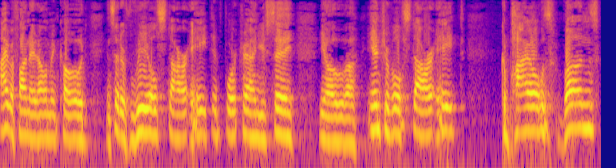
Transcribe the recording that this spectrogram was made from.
I have a finite element code. Instead of real star 8 in Fortran, you say, you know, uh, interval star 8, compiles, runs,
